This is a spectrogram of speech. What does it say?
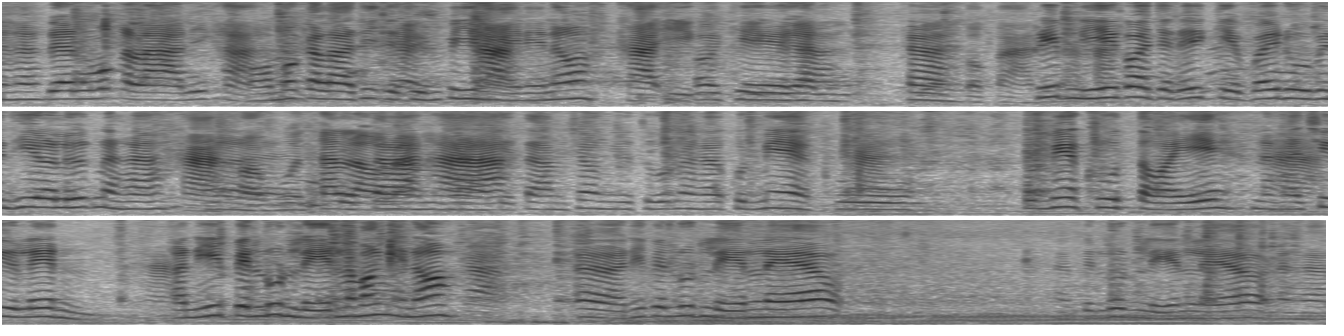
นะคะเดือนมกรานี่ค่ะอ๋อมกราที่จะถึงปีใหม่เนี่ยเนาะ ค่ะอีกโอเคอีกเดือนค่ะ เดือนกว่าๆ คลิปนี้ก็จะได้เก็บไว้ดูเป็นที่ระลึกนะคะค่ะเขอบคุณท่านรองติดตมนะคะติดตามช่อง YouTube นะคะ คุณแม่ครู คุณแม่ครูต่อยนะคะชื่อเล่น ค่ะ อันนี้เป็นรุ่นเหลนแล้วมั้งนี่เนาะ ค่ะ เออนี่เป็นรุ่นเลนแล้วเป็นรุ่นเลนแล้วนะคะ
